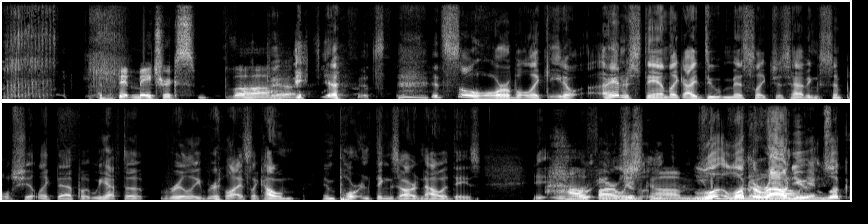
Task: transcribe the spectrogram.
the bit matrix. Uh, Yeah. yeah, it's it's so horrible. Like you know, I understand. Like I do miss like just having simple shit like that, but we have to really realize like how im- important things are nowadays. it- How far we've come. Look, look know around you. Look,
